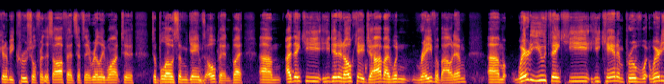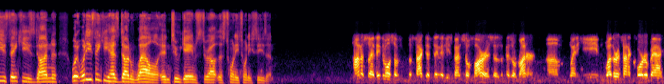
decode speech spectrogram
going to be crucial for this offense if they really want to to blow some games open. But um, I think he he did an okay job. I wouldn't rave about him. Um, where do you think he he can improve? Where do you think he's done? What what do you think he has done well in two games throughout this 2020 season? Honestly, I think the most effective thing that he's been so far is as, as a runner. Um, when he, whether it's on a quarterback,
